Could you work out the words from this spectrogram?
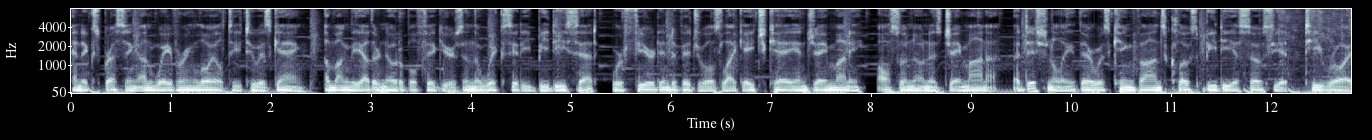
and expressing unwavering loyalty to his gang. Among the other notable figures in the Wick City BD set were feared individuals like HK and J Money, also known as J Mana. Additionally, there was King Von's close BD associate, T Roy,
